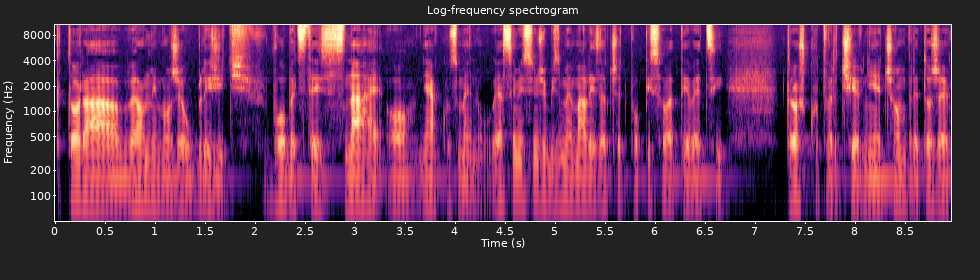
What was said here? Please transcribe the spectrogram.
ktorá veľmi môže ubližiť vôbec tej snahe o nejakú zmenu. Ja si myslím, že by sme mali začať popisovať tie veci trošku tvrdšie v niečom, pretože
